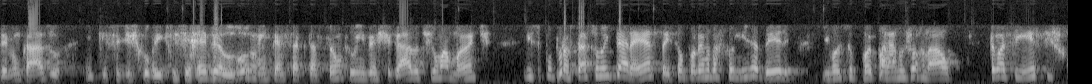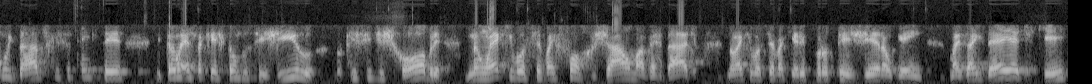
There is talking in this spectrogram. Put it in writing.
Teve um caso em que se descobriu, que se revelou na interceptação que o investigado tinha um amante. Isso para o processo não interessa, isso é um problema da família dele. E você foi parar no jornal. Então, assim, esses cuidados que você tem que ter. Então, essa questão do sigilo, do que se descobre, não é que você vai forjar uma verdade, não é que você vai querer proteger alguém, mas a ideia é de que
